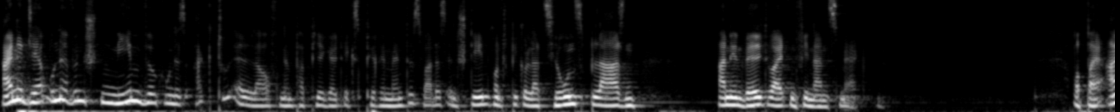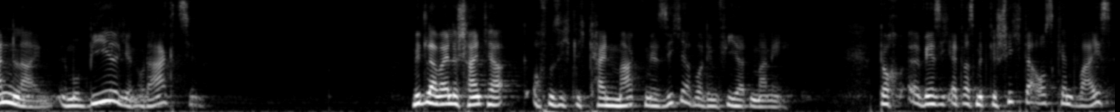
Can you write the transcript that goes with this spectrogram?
Eine der unerwünschten Nebenwirkungen des aktuell laufenden Papiergeldexperimentes war das Entstehen von Spekulationsblasen an den weltweiten Finanzmärkten. Ob bei Anleihen, Immobilien oder Aktien. Mittlerweile scheint ja offensichtlich kein Markt mehr sicher vor dem Fiat Money. Doch äh, wer sich etwas mit Geschichte auskennt, weiß,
